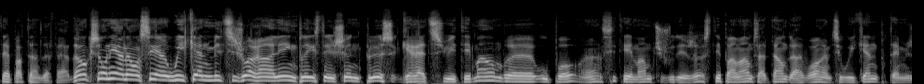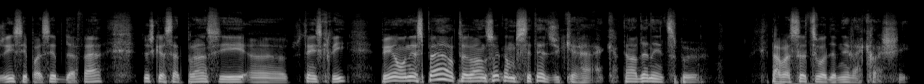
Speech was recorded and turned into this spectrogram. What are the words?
C'est important de le faire. Donc, Sony a annoncé un week-end multijoueur en ligne PlayStation Plus gratuit. T'es membre euh, ou pas? hein? Si t'es membre, tu joues déjà. Si t'es pas membre, ça te tente d'avoir un petit week-end pour t'amuser. C'est possible de faire. Tout ce que ça te prend, c'est euh, tu t'inscris. Puis on espère te vendre ça comme si c'était du crack. T'en donnes un petit peu. Après ça, tu vas devenir accroché.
